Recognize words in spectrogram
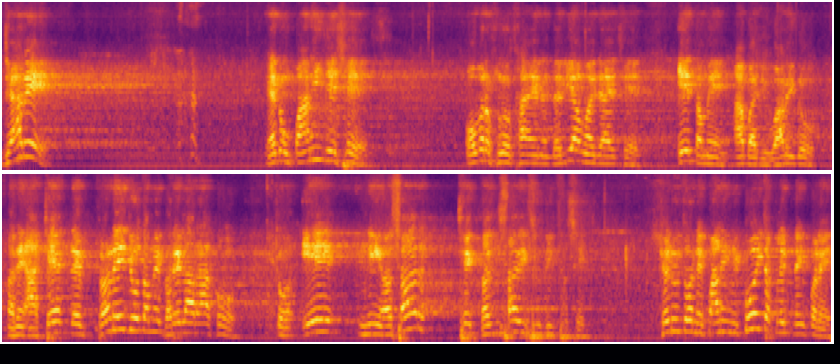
જ્યારે એનું પાણી જે છે, ઓવરફ્લો થાય અને દરિયામાં જાય છે એ તમે આ બાજુ વાળી દો. અને આ ચેક ડેમ ત્રણેય જો તમે ભરેલા રાખો, તો એની અસર છે કંસારી સુધી થશે. ખેડૂતોને પાણીની કોઈ તકલીફ નહીં પડે.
